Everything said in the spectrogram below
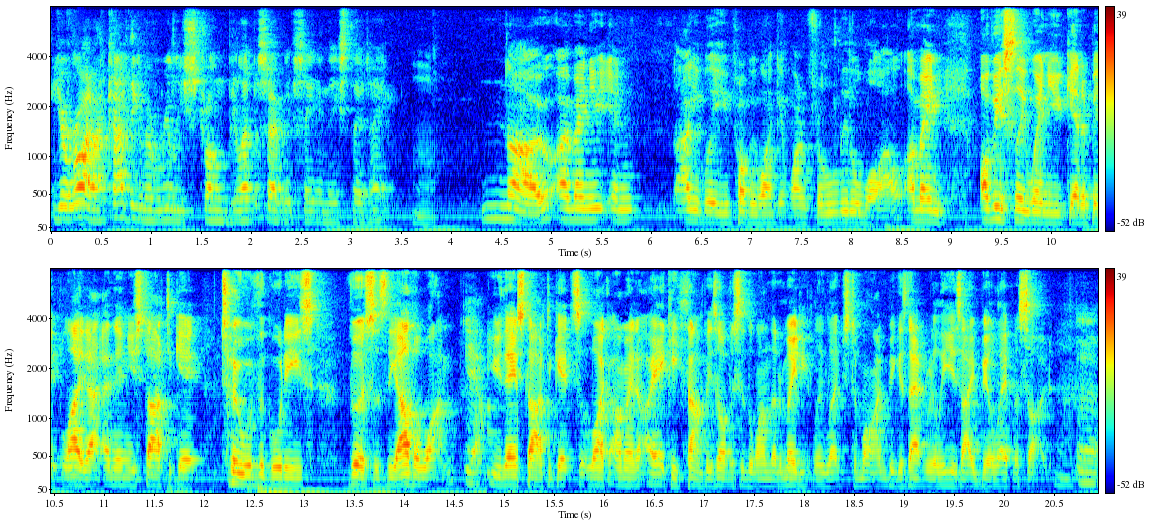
you're right. I can't think of a really strong Bill episode we've seen in these thirteen. Hmm. No, I mean, you, and arguably you probably won't get one for a little while. I mean, obviously when you get a bit later and then you start to get two of the goodies versus the other one, Yeah. you then start to get sort like I mean, Ecky Thump is obviously the one that immediately leaps to mind because that really is a Bill episode, mm.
